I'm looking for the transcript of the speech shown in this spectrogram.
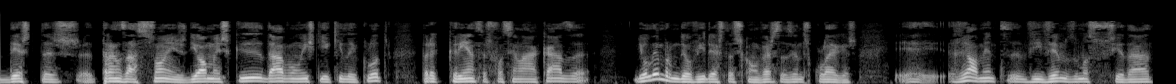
destas transações de homens que davam isto e aquilo e aquilo outro para que crianças fossem lá à casa eu lembro-me de ouvir estas conversas entre colegas. Eh, realmente vivemos uma sociedade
